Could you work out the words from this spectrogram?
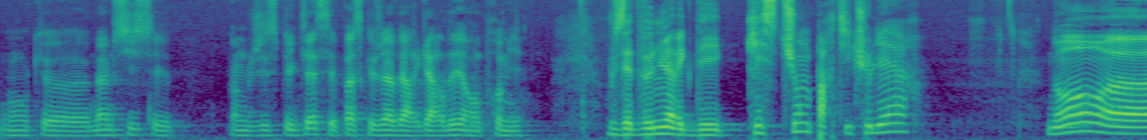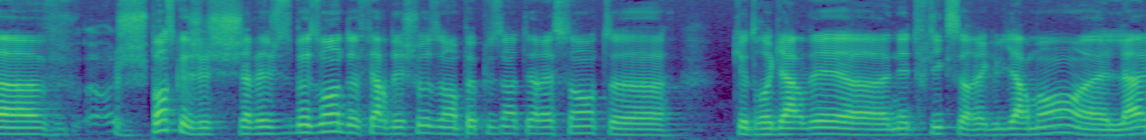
Donc même si c'est, comme j'expliquais, c'est pas ce que j'avais regardé en premier. Vous êtes venu avec des questions particulières? Non, euh, je pense que j'avais juste besoin de faire des choses un peu plus intéressantes euh, que de regarder euh, Netflix régulièrement. là,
